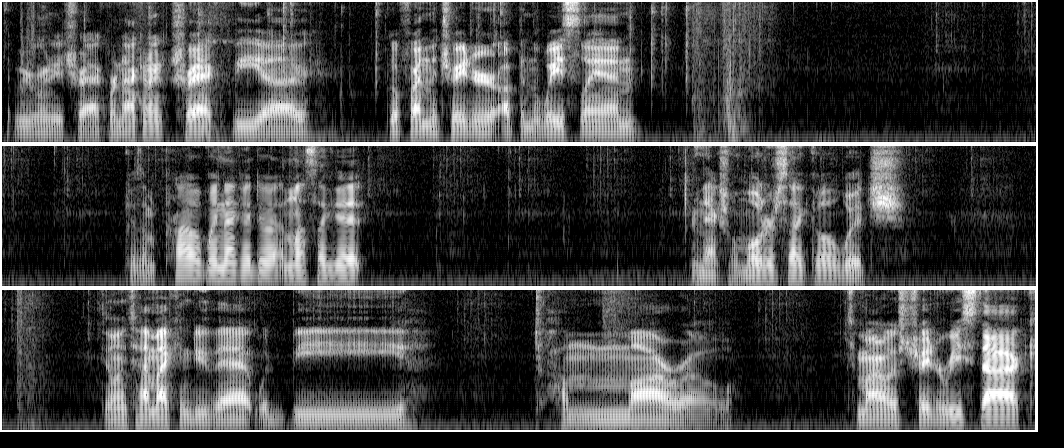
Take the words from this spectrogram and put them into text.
that we're going to track. We're not going to track the uh, go find the trader up in the wasteland because I'm probably not going to do it unless I get an actual motorcycle, which the only time I can do that would be tomorrow. Tomorrow is trader restock.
